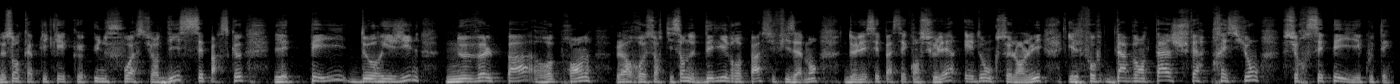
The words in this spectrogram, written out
ne sont appliquées qu'une fois sur dix, c'est parce que les pays d'origine ne veulent pas reprendre leurs ressortissants, ne délivrent pas suffisamment de laissez-passer consulaires. Et donc, selon lui, il faut davantage faire pression sur ces pays. Écoutez.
